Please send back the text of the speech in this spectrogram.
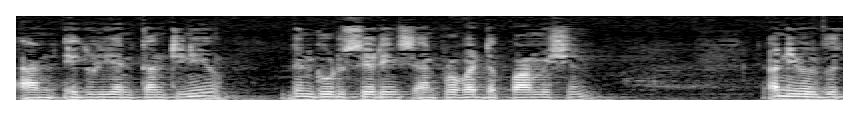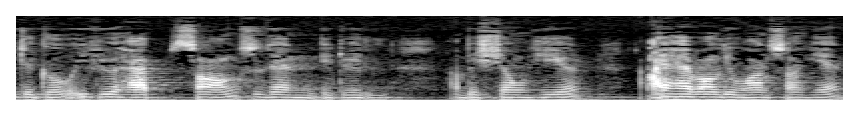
and agree and continue. Then go to settings and provide the permission. And you are good to go. If you have songs then it will be shown here. I have only one song here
